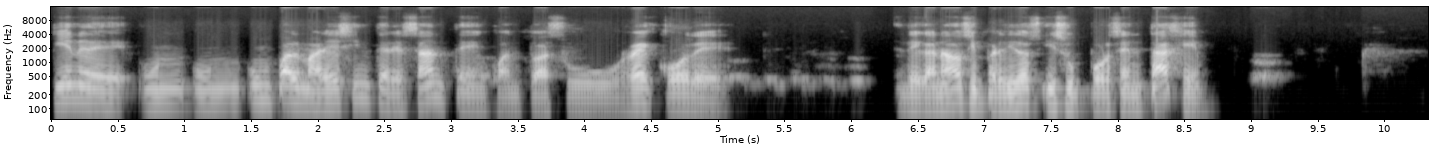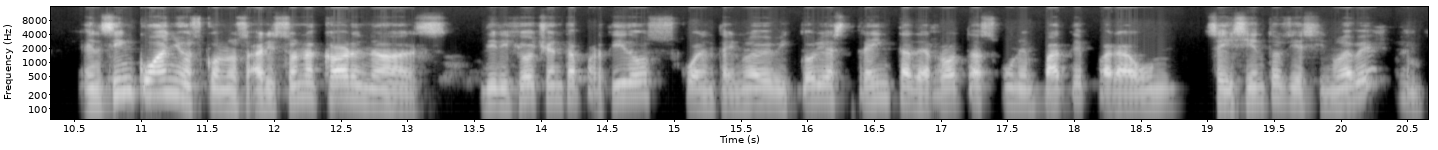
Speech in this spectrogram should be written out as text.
tiene un, palmarés interesante en cuanto a su récord de, de ganados y perdidos y su porcentaje. En cinco años con los Arizona Cardinals dirigió 80 partidos, 49 victorias, 30 derrotas, un empate para un 619 en,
